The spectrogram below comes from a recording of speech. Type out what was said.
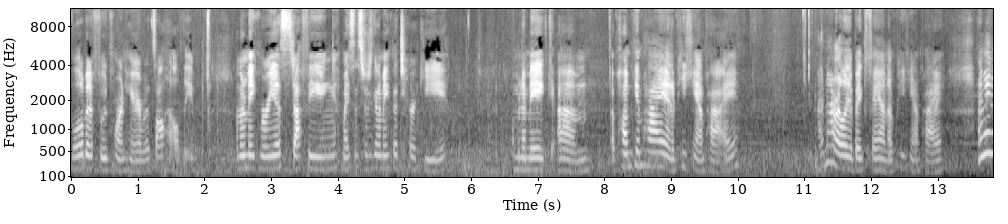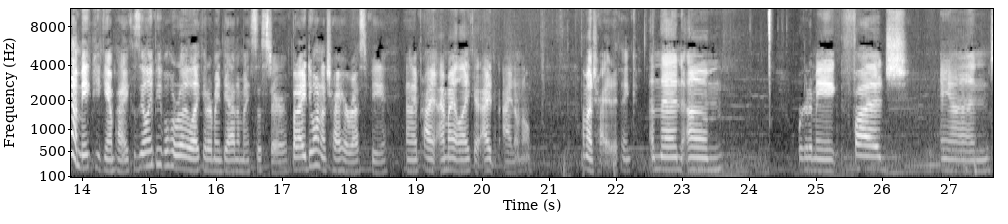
a little bit of food porn here, but it's all healthy. I'm gonna make Maria's stuffing. My sister's gonna make the turkey. I'm gonna make um, a pumpkin pie and a pecan pie. I'm not really a big fan of pecan pie. I may not make pecan pie because the only people who really like it are my dad and my sister. But I do want to try her recipe, and I probably I might like it. I I don't know. I'm gonna try it. I think, and then um, we're gonna make fudge and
